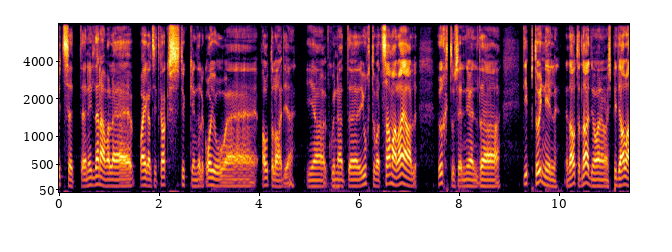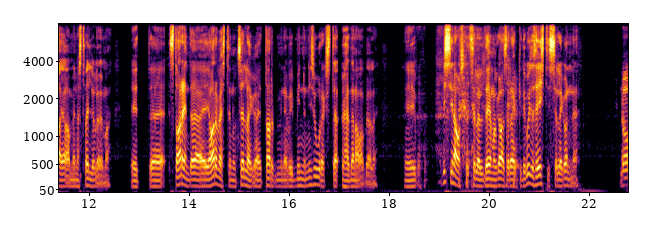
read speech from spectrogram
ütles, et neil tänavale paigaldasid kaks tükki endale koju autolaadija ja kui nad juhtuvad samal ajal õhtusel nii-öelda tipptunnil need autod laadima panema, siis pidi alajaam ennast välja lööma et äh, seda arendaja ei arvestanud sellega, et tarbimine võib minna nii suureks ühe tänava peale. mis sina oskad sellel teemal kaasa rääkida, kuidas Eestis sellega on? no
